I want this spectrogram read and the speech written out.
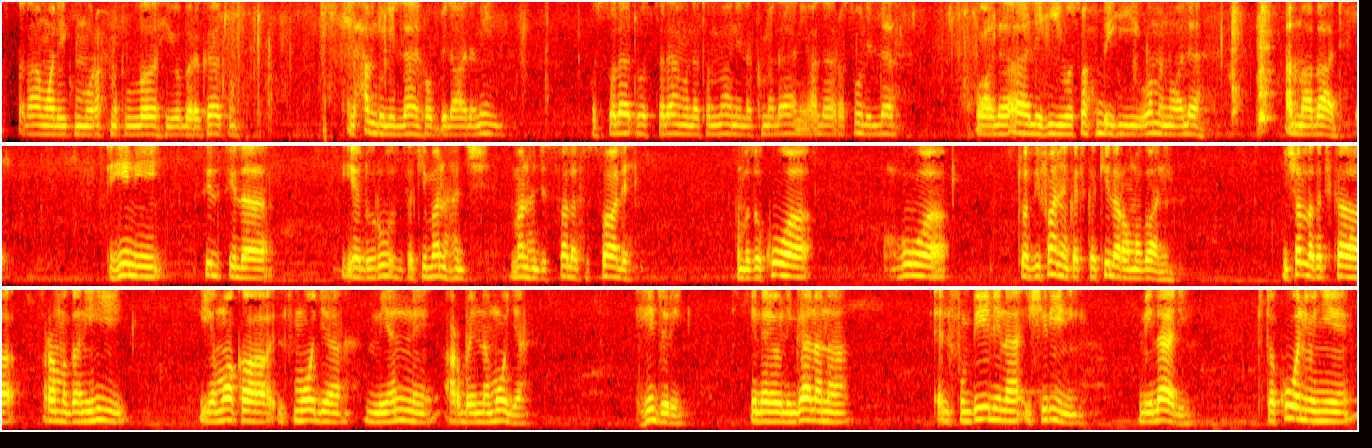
السلام عليكم ورحمة الله وبركاته الحمد لله رب العالمين والصلاة والسلام الأتمان الأكملان على رسول الله وعلى آله وصحبه ومن والاه أما بعد هيني سلسلة ya duruz za kimanhaj manhaj salaf salih ambazo kuwa huwa twazifanya katika kila Ramadhani inshallah katika Ramadhani hii ya mwaka 1441 Hijri inayolingana na 2020 miladi. Tutakuwa ni wenye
